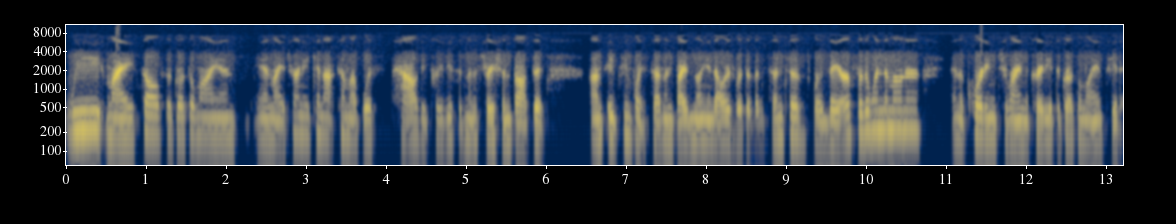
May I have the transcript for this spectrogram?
we, myself, the Growth Alliance, and my attorney cannot come up with how the previous administration thought that um, $18.75 million worth of incentives were there for the Wyndham owner. And according to Ryan McCrady at the Growth Alliance, he had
